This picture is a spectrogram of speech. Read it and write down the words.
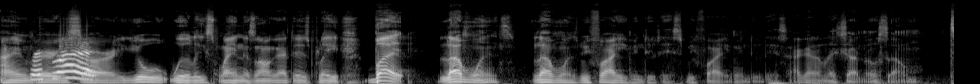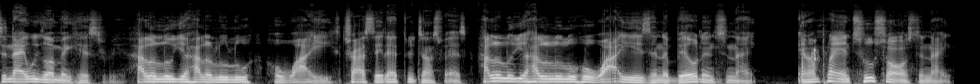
I am That's very right. sorry. You will explain the song after it's played. But loved ones, loved ones, before I even do this, before I even do this, I gotta let y'all know something. Tonight we're gonna make history. Hallelujah, hallelujah, Hawaii. Try to say that three times fast. Hallelujah, hallelujah, Hawaii is in the building tonight. And I'm playing two songs tonight,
